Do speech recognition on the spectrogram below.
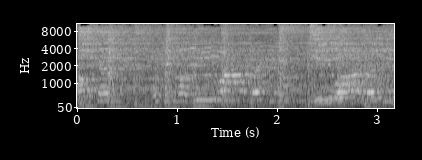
Học sinh của trường.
